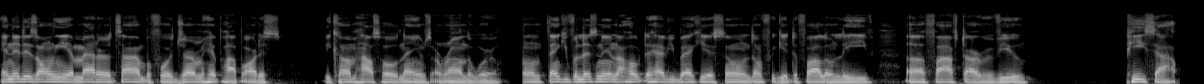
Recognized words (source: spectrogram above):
and it is only a matter of time before German hip hop artists become household names around the world. Um, thank you for listening. I hope to have you back here soon. Don't forget to follow and leave a five star review. Peace out.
